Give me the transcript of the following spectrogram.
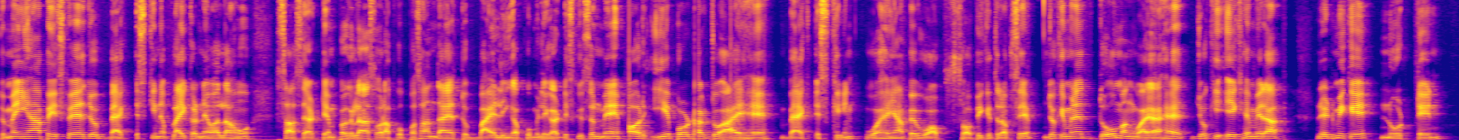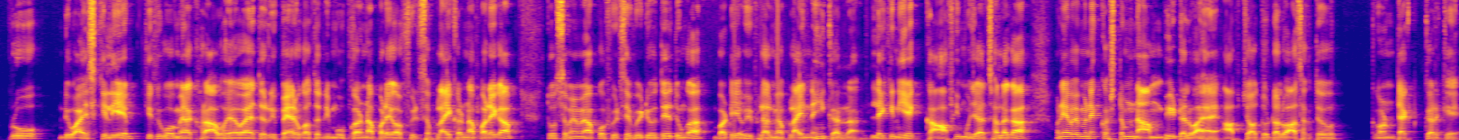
तो मैं यहाँ पे इस पर जो बैक स्किन अप्लाई करने वाला हूँ, साथ साथ टेम्पर ग्लास और आपको पसंद आए तो बाय लिंक आपको मिलेगा डिस्क्रिप्शन में। और ये प्रोडक्ट जो आए हैं बैक स्किन वो है यहाँ पे वॉप शॉपी की तरफ़ से, जो कि मैंने दो मंगवाया है, जो कि एक है मेरा रेडमी के नोट टेन प्रो डिवाइस के लिए, क्योंकि वो मेरा ख़राब होया हुआ है तो रिपेयर होगा तो रिमूव करना पड़ेगा और फिर से अप्लाई करना पड़ेगा। तो उस समय मैं आपको फिर से वीडियो दे दूँगा बट ये अभी फ़िलहाल मैं अप्लाई नहीं कर रहा। लेकिन ये काफ़ी मुझे अच्छा लगा और यहाँ पे मैंने कस्टम नाम भी डलवाया है। आप चाहो तो डलवा सकते हो कॉन्टैक्ट करके।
